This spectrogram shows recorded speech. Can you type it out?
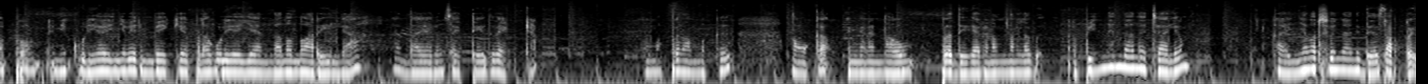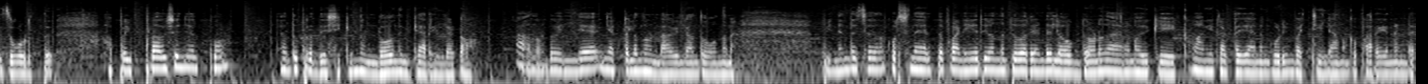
അപ്പം ഇനി കുളി കഴിഞ്ഞ് വരുമ്പോഴേക്ക് എപ്പോഴാണ് കുളി കഴിയുക എന്താണെന്നൊന്നും അറിയില്ല. എന്തായാലും സെറ്റ് ചെയ്ത് വെക്കാം. അപ്പോൾ നമുക്ക് നോക്കാം എങ്ങനെ ഉണ്ടാവും പ്രതികരണം എന്നുള്ളത്. പിന്നെന്താണെന്ന് വെച്ചാൽ കഴിഞ്ഞ വർഷവും ഞാൻ ഇതേ സർപ്രൈസ് കൊടുത്ത്. അപ്പോൾ ഇപ്രാവശ്യം ചിലപ്പോൾ അത് പ്രതീക്ഷിക്കുന്നുണ്ടോ എന്ന് എനിക്കറിയില്ല കേട്ടോ അതുകൊണ്ട് വലിയ ഞെട്ടലൊന്നും ഉണ്ടാവില്ല എന്ന് തോന്നണേ. പിന്നെന്താ വെച്ചാൽ കുറച്ച് നേരത്തെ പണി കയറി വന്നിട്ട് പറയുന്നുണ്ട് ലോക്ക്ഡൗൺ കാരണം ഒരു കേക്ക് വാങ്ങി കട്ട് ചെയ്യാനും കൂടിയും പറ്റിയില്ല എന്നൊക്കെ പറയുന്നുണ്ട്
